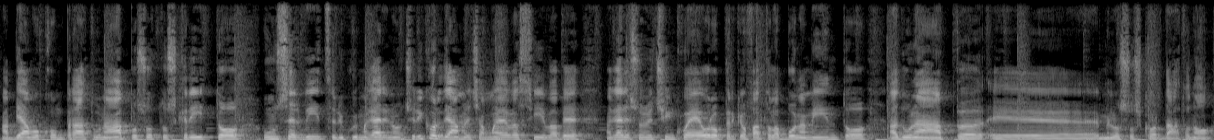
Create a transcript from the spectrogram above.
abbiamo comprato un'app o sottoscritto un servizio di cui magari non ci ricordiamo, diciamo eh sì, vabbè, magari sono i 5 euro perché ho fatto l'abbonamento ad un'app e me lo so scordato. No,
